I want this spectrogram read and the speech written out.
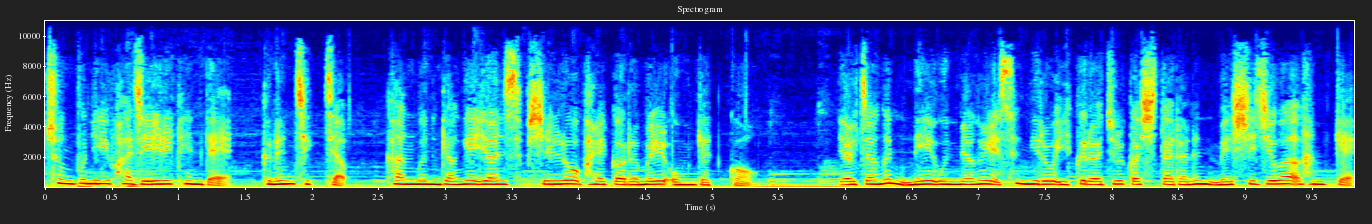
충분히 화제일 텐데 그는 직접 강문경의 연습실로 발걸음을 옮겼고 열정은 내 운명을 승리로 이끌어줄 것이다라는 메시지와 함께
